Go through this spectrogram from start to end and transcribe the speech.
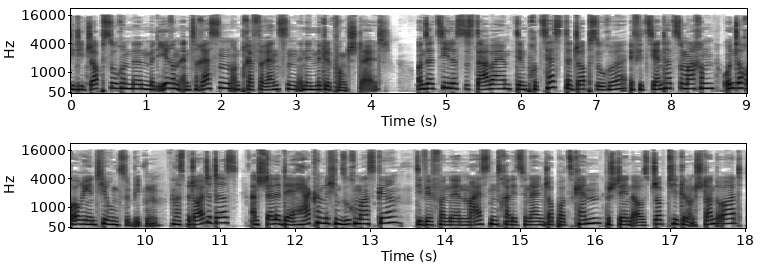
die die Jobsuchenden mit ihren Interessen und Präferenzen in den Mittelpunkt stellt. Unser Ziel ist es dabei, den Prozess der Jobsuche effizienter zu machen und auch Orientierung zu bieten. Was bedeutet das? Anstelle der herkömmlichen Suchmaske, die wir von den meisten traditionellen Jobboards kennen, bestehend aus Jobtitel und Standort,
